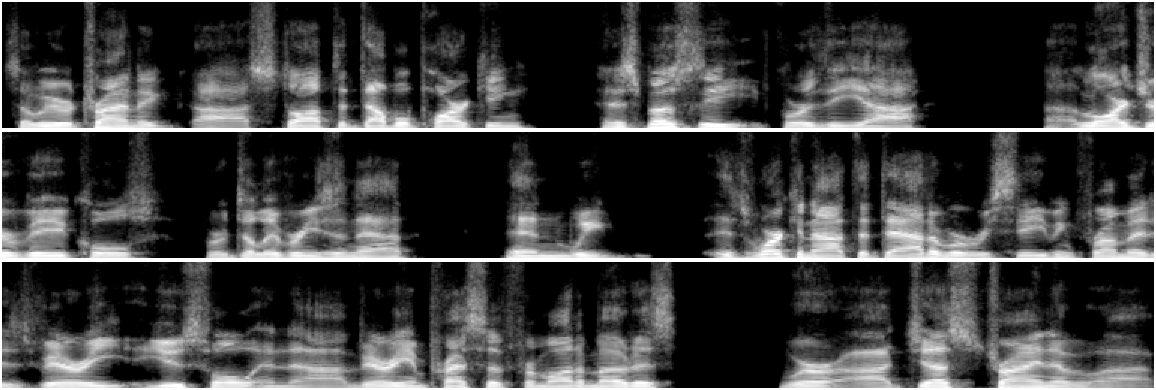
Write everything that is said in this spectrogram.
So we were trying to uh, stop the double parking, and it's mostly for the uh, uh, larger vehicles for deliveries and that. And we it's working out. The data we're receiving from it is very useful and uh, very impressive from Automotus. We're uh, just trying to uh,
